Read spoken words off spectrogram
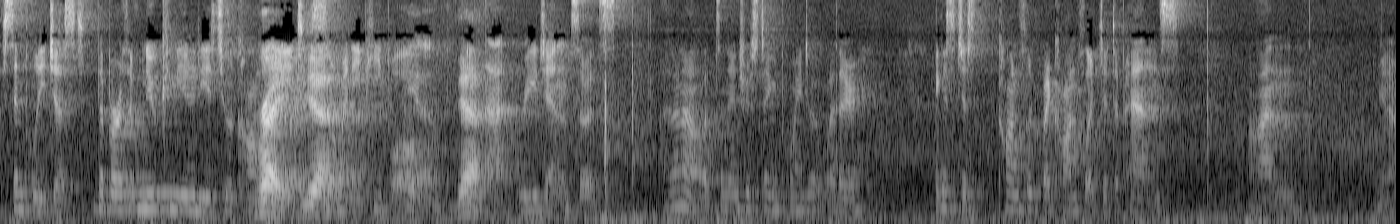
simply just the birth of new communities to accommodate Right, yeah. so many people Yeah. Yeah. in that region. So it's, I don't know, it's an interesting point about whether, I guess it's just conflict by conflict. It depends on, you know,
